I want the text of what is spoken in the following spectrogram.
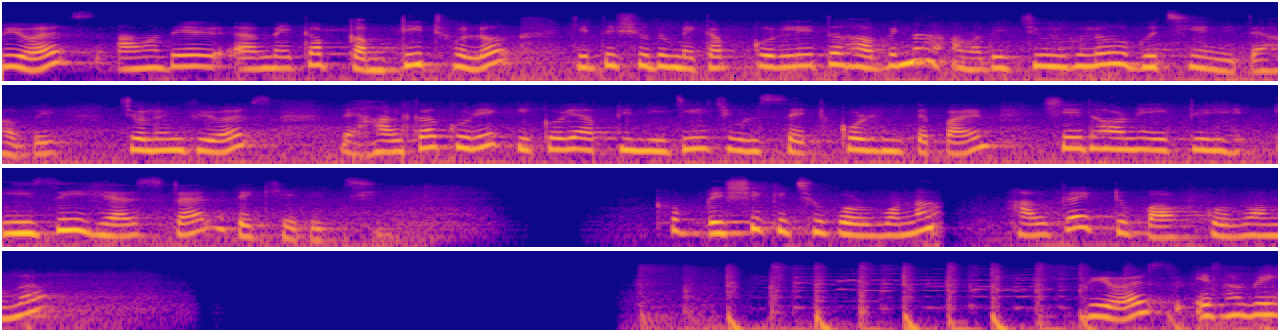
ভিউয়ার্স আমাদের মেকআপ কমপ্লিট হলো, কিন্তু শুধু মেকআপ করলেই তো হবে না, আমাদের চুলগুলোও গুছিয়ে নিতে হবে। চলুন ভিউয়ার্স হালকা করে কি করে আপনি নিজেই চুল সেট করে নিতে পারেন, সেই ধরনের একটি ইজি হেয়ার স্টাইল দেখিয়ে দিচ্ছি। খুব বেশি কিছু করব না। হালকা একটু পাফ করব আমরা। ভিউয়ার্স এভাবেই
